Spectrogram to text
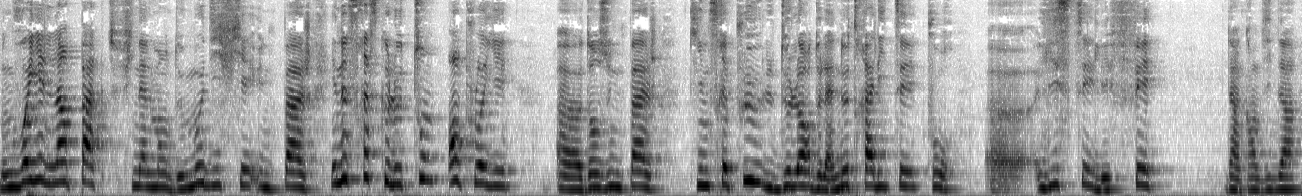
Donc vous voyez l'impact finalement de modifier une page, et ne serait-ce que le ton employé euh, dans une page qui ne serait plus de l'ordre de la neutralité pour euh, lister les faits d'un candidat,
